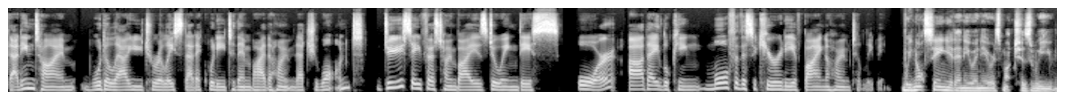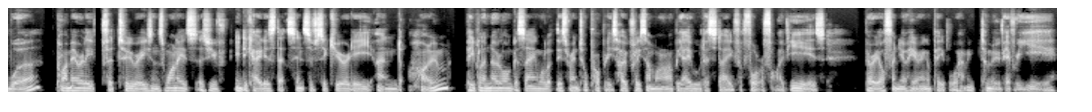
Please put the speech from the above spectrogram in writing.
that in time would allow you to release that equity to then buy the home that you want. Do you see first home buyers doing this or are they looking more for the security of buying a home to live in? We're not seeing it anywhere near as much as we were, primarily for two reasons. One is, as you've indicated, is that sense of security and home. People are no longer saying, well, look, this rental property is hopefully somewhere I'll be able to stay for four or five years. Very often you're hearing of people having to move every year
